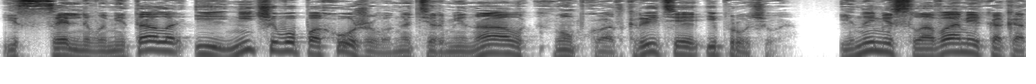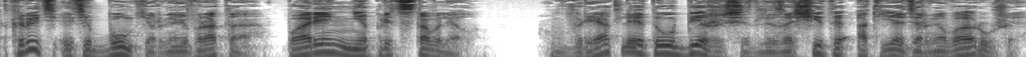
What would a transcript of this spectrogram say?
из цельного металла и ничего похожего на терминал, кнопку открытия и прочего. Иными словами, как открыть эти бункерные врата, парень не представлял. Вряд ли это убежище для защиты от ядерного оружия.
